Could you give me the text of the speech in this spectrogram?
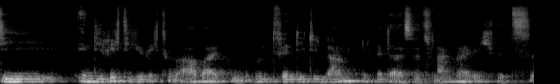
die in die richtige Richtung arbeiten. Und wenn die Dynamik nicht mehr da ist, wird es langweilig, wird es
